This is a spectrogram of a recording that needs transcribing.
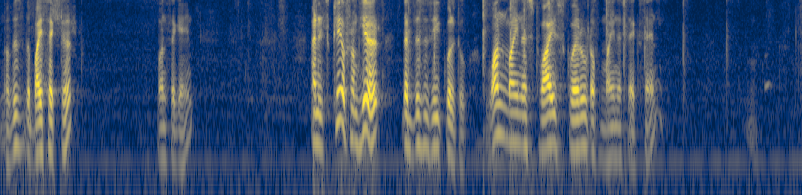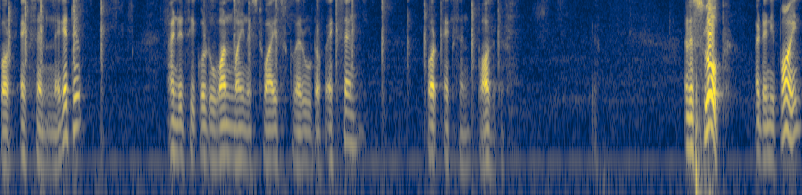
Now this is the bisector once again. And it is clear from here that this is equal to 1 minus twice square root of minus xn for xn negative. And it is equal to 1 minus twice square root of xn for xn positive. And the slope at any point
